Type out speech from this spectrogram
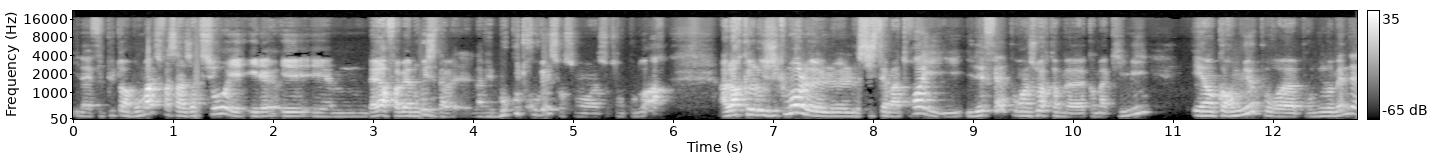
il avait fait plutôt un bon match face à Ajaccio, et, d'ailleurs, Fabien Ruiz l'avait beaucoup trouvé sur son couloir. Alors que logiquement, le, système A3, il, est fait pour un joueur comme, euh, comme Hakimi et encore mieux pour, euh, Nuno Mendes.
